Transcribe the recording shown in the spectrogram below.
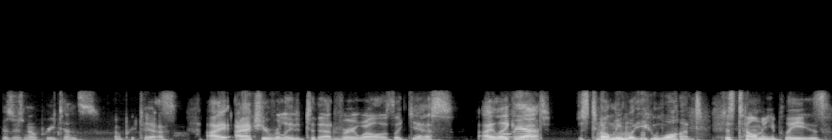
because there's no pretense. No pretense. Yeah. I I actually related to that very well. I was like, yes, I like Oh, yeah. that. Just tell me mm-hmm. what you want. Just tell me, please.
